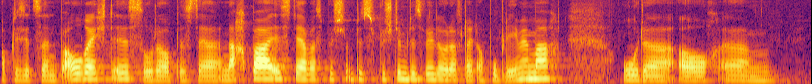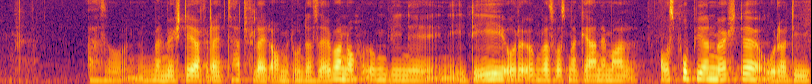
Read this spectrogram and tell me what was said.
Ob das jetzt ein Baurecht ist oder ob es der Nachbar ist, der was Bestimmtes will oder vielleicht auch Probleme macht. Oder auch, ähm, also man möchte ja vielleicht, hat vielleicht auch mitunter selber noch irgendwie eine, eine Idee oder irgendwas, was man gerne mal ausprobieren möchte. Oder die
